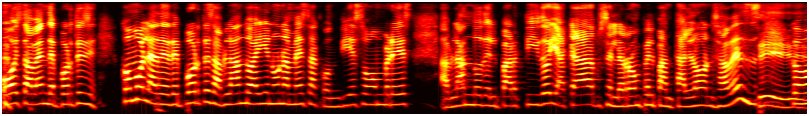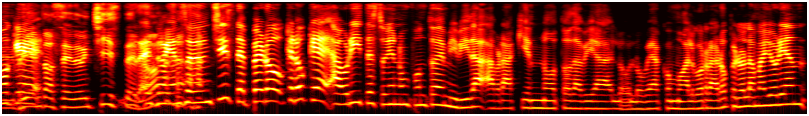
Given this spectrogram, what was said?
O estaba en deportes, como la de deportes, hablando ahí en una mesa con 10 hombres, hablando del partido y acá se le rompe el pantalón, ¿sabes? Sí, como que, riéndose de un chiste, ¿no? Riéndose de un chiste, pero creo que ahorita estoy en un punto de mi vida, habrá quien no todavía lo, lo vea como algo raro, pero la mayoría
